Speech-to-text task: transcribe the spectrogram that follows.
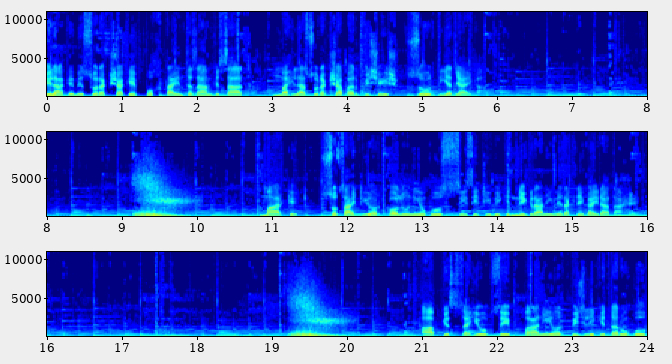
इलाके में सुरक्षा के पुख्ता इंतज़ाम के साथ महिला सुरक्षा पर विशेष ज़ोर दिया जाएगा। मार्केट, सोसाइटी और कॉलोनियों को सीसीटीवी की निगरानी में रखने का इरादा है। आपके सहयोग से पानी और बिजली के दरों को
